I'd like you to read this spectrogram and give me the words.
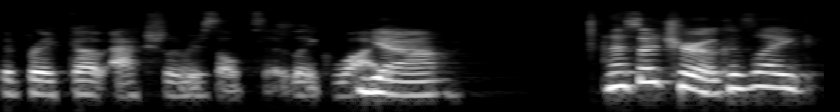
the breakup actually resulted like why yeah that's so true because like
